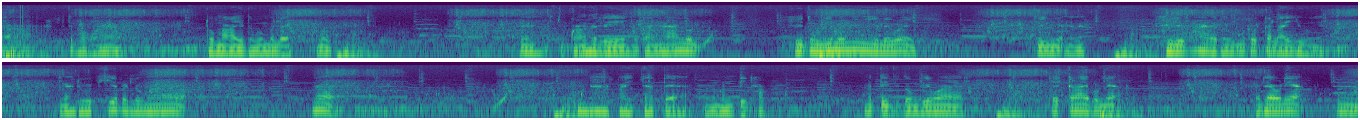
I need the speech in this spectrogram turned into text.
อ่าจะบอกว่าตัวมาอยู่ตรงนู้นหมดเลยนู่นเอ้ยอยู่กลางทะเลอยู่กลางน้ำนู่นคือตรงนี้มันไม่มีเลยเว้ยจริงเนี่ยเห็นไหมคือจะว่ายไปตรงนู้นมันก็กระไรอยู่ไงเห็ นะดูเพียบไปลงมาน่าน่าไปจัดแต่มันมันติดครับ มันติดอยู่ตรงที่ว่าใกล้ๆผมเนี่ยแถวๆเนี่ยอืม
